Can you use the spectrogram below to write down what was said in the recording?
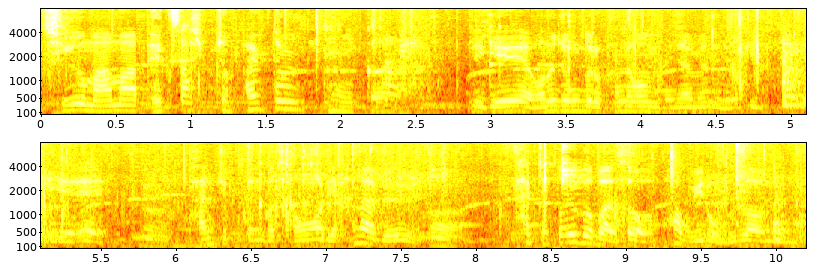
지금 아마 140.8도일 테니까. 이게 어느 정도로 가능하면 되냐면 여기 이게 응. 반죽된 거 덩어리 하나를 어. 살짝 떨궈봐서 확 위로 올라오면 돼.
